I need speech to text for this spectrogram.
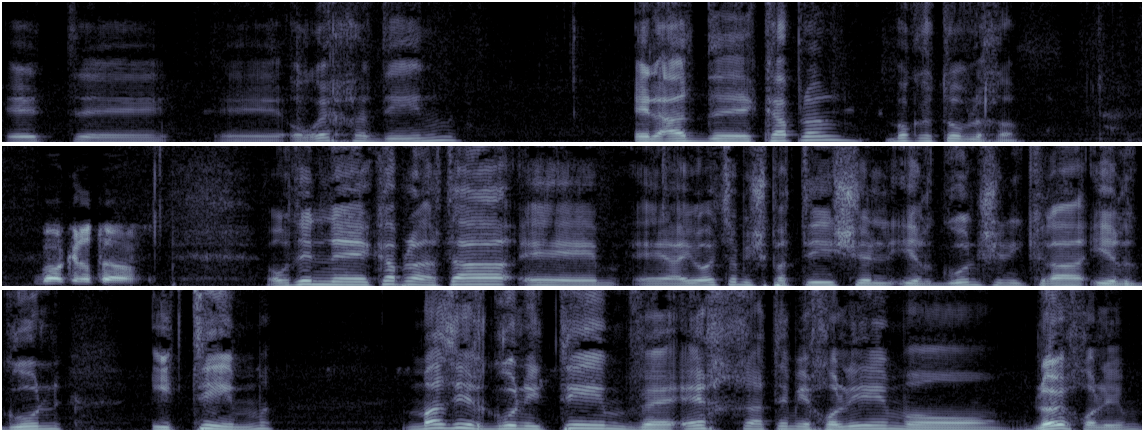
את עורך הדין אלעד קפלן. בוקר טוב לך. בוקר טוב. עורך דין אה, קפלן, אתה אה, אה, היועץ המשפטי של ארגון שנקרא ארגון עיתים. מה זה ארגון עיתים ואיך אתם יכולים או לא יכולים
